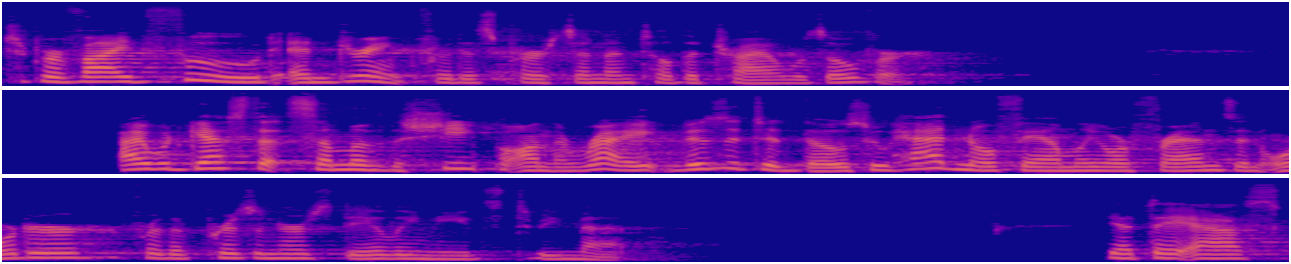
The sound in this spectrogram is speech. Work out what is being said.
to provide food and drink for this person until the trial was over. I would guess that some of the sheep on the right visited those who had no family or friends in order for the prisoner's daily needs to be met. Yet they asked,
